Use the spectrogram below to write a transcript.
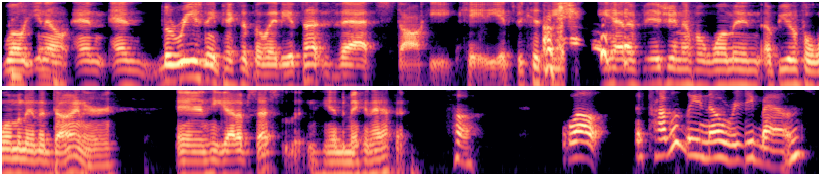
Well, you know, and and the reason he picks up the lady, it's not that stocky, Katie. It's because he he had a vision of a woman, a beautiful woman in a diner, and he got obsessed with it, and he had to make it happen. Huh. Well, probably no rebounds.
